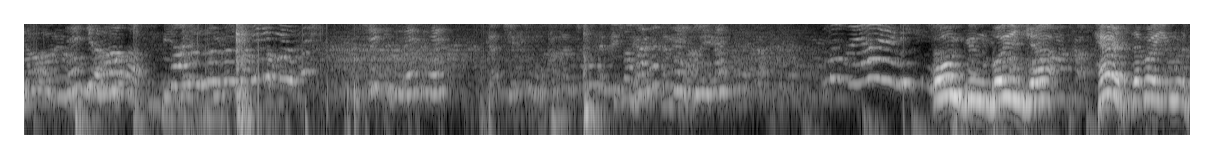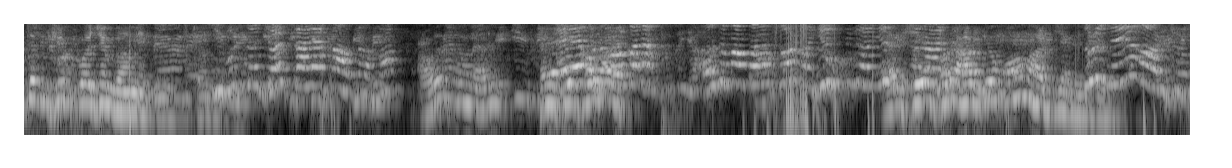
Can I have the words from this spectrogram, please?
Yalvarıyorum. 10 gün boyunca her sabah yumurta pişirip koyacağım bana ekmeği. Yumurta dört tane kaldı ama. Alırsın yani. Her Ee, şey o zaman para, bana, o zaman bana sorma 100 milyon 100 her milyon şeye para harcayın. harcıyorsun onu mu harcayacaksın? Dur neye harcıyorum?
